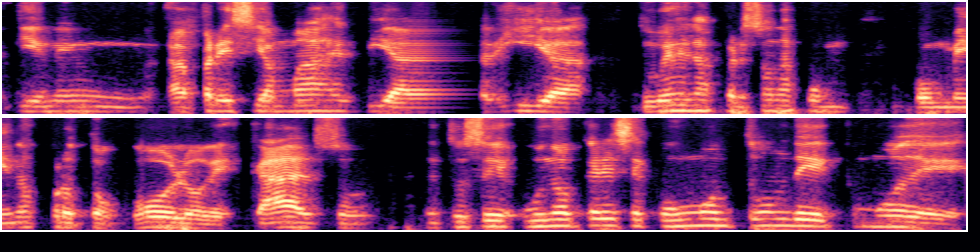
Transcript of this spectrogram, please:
tienen, aprecian más el día a día, tú ves las personas con, con menos protocolo, descalzo, entonces uno crece con un montón de, como de,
